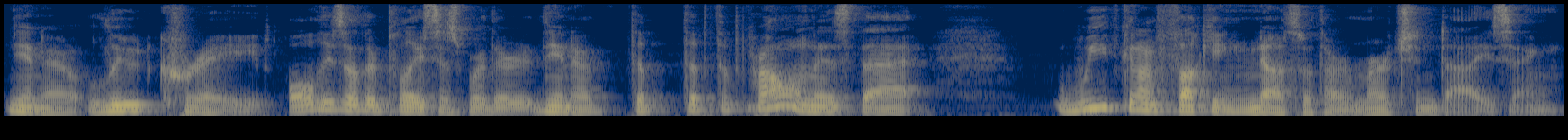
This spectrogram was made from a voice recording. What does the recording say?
you know, Loot Crate, all these other places where they're, you know, the, the, the problem is that we've gone fucking nuts with our merchandising.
